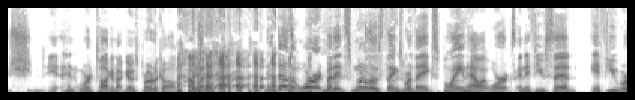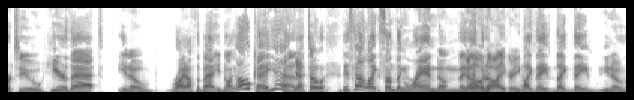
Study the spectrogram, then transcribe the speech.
Sh- it- we're talking about Ghost Protocol now. but it doesn't work, but it's one of those things where they explain how it works. And if you said, if you were to hear that, you know, right off the bat, you'd be like, oh, okay, yeah, Yeah. that totally. It's not like something random. They, No, they, no, I agree. Like they, like they, you know,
